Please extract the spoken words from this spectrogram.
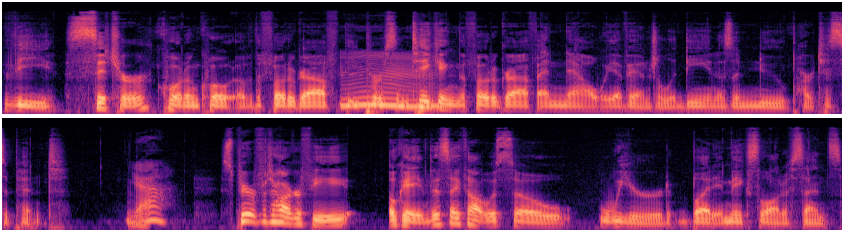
the sitter, quote unquote, of the photograph, the person mm. taking the photograph, and now we have Angela Deane as a new participant. yeah, Spirit photography, okay, this I thought was so weird, but it makes a lot of sense.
